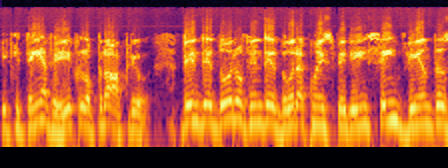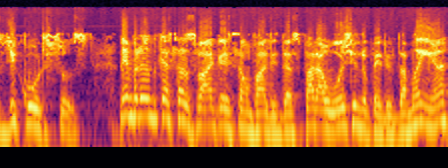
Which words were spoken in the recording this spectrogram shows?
e que tenha veículo próprio. Vendedor ou vendedora com experiência em vendas de cursos. Lembrando que essas vagas são válidas para hoje, no período da manhã,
